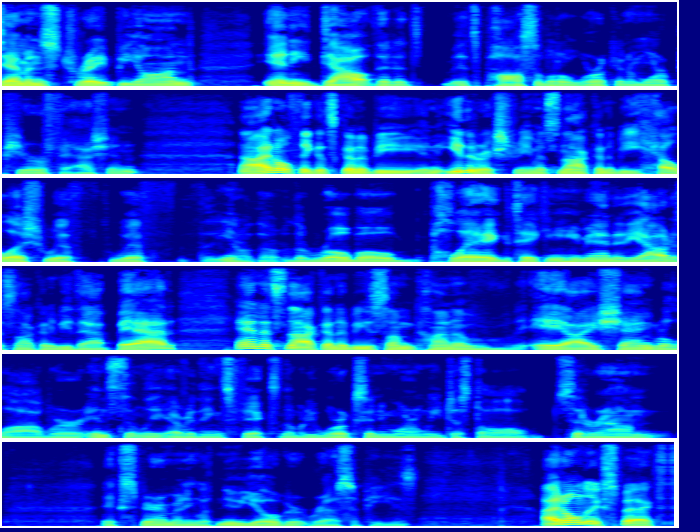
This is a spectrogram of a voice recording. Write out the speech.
demonstrate beyond any doubt that it's it's possible to work in a more pure fashion. Now, I don't think it's going to be in either extreme. It's not going to be hellish with with you know the the robo plague taking humanity out. It's not going to be that bad, and it's not going to be some kind of AI Shangri La where instantly everything's fixed, nobody works anymore, and we just all sit around experimenting with new yogurt recipes. I don't expect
